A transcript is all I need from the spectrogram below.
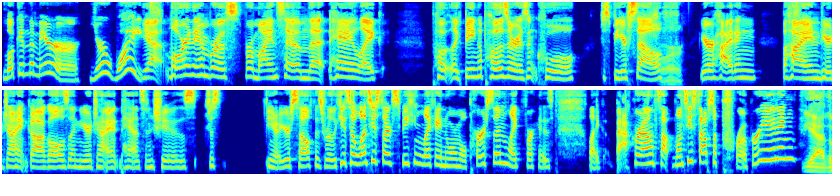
Look in the mirror. You're white. Yeah, Lauren Ambrose reminds him that hey, like, po- like being a poser isn't cool. Just be yourself. Sure. You're hiding behind your giant goggles and your giant pants and shoes. Just you know, yourself is really cute. So once he starts speaking like a normal person, like for his like background, stop, once he stops appropriating, Yeah, the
